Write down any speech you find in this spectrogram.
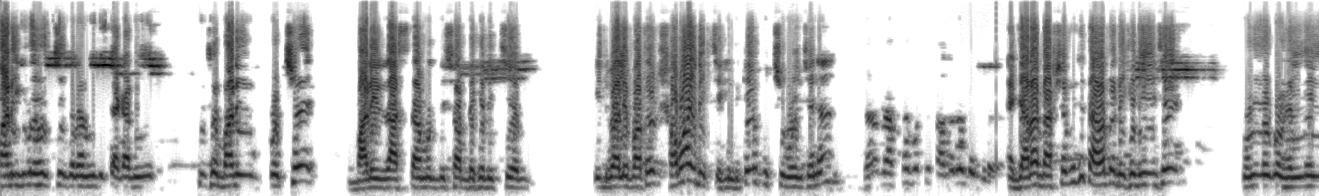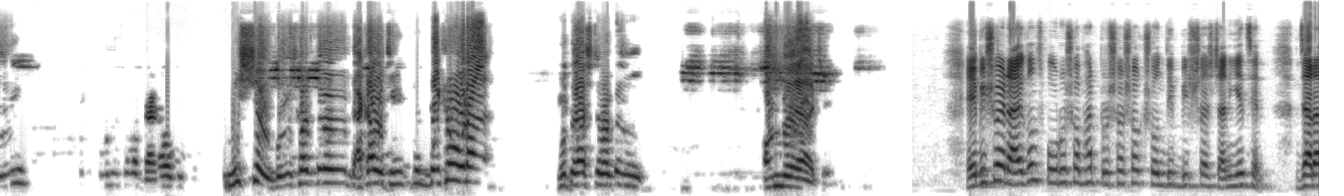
বাড়িগুলো হচ্ছে প্রধানমন্ত্রীর টাকা দিয়ে কিছু বাড়ি করছে, বাড়ির রাস্তার মধ্যে সব দেখে দিচ্ছে ইট বালি পাথর সবাই দেখছে, কিন্তু কেউ কিছু বলছে না। যারা ব্যবসা করছে তাদেরও যারা ব্যবসা করছে তারা তো দেখে দিয়েছে কোন রকম হেলমেট নেই। দেখা উচিত নিশ্চয়ই পরিষদ তো দেখা উচিত দেখে দেখেও ওরা ধৃতরাষ্ট্রের মতন অন্ধ হয়ে আছে। এ বিষয়ে রায়গঞ্জ পৌরসভার প্রশাসক সন্দীপ বিশ্বাস জানিয়েছেন, যারা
